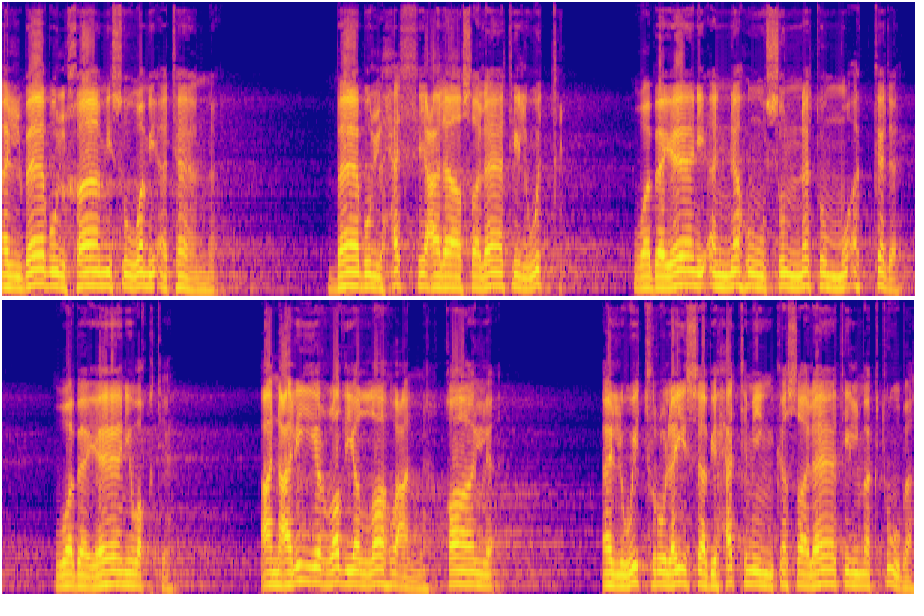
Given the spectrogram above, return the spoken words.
الباب الخامس ومئتان. باب الحث على صلاة الوتر وبيان أنه سنة مؤكدة وبيان وقته. عن علي رضي الله عنه قال الوتر ليس بحتم كصلاة المكتوبة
